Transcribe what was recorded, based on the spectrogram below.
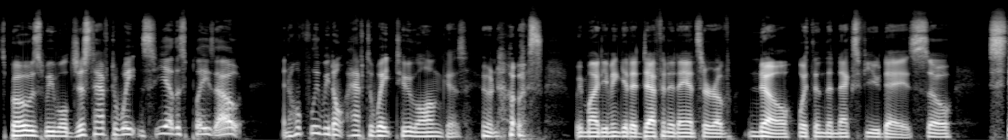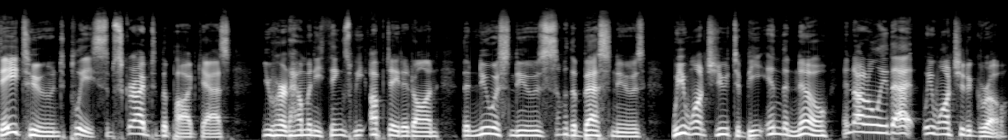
Suppose we will just have to wait and see how this plays out, and hopefully we don't have to wait too long because who knows? We might even get a definite answer of no within the next few days. So stay tuned. Please subscribe to the podcast. You heard how many things we updated on, the newest news, some of the best news. We want you to be in the know. And not only that, we want you to grow.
